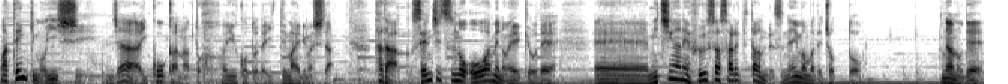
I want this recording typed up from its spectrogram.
まあ、天気もいいしじゃあ行こうかなということで行ってまいりました。ただ先日の大雨の影響で、えー、道がね封鎖されてたんですね今までちょっと。なので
